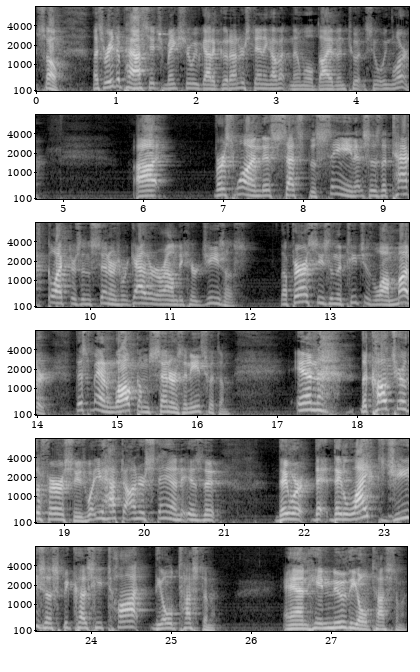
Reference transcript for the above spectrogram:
So let's read the passage, make sure we've got a good understanding of it, and then we'll dive into it and see what we can learn. Uh, verse 1, this sets the scene. It says, The tax collectors and sinners were gathered around to hear Jesus. The Pharisees and the teachers of the law muttered, This man welcomes sinners and eats with them. In the culture of the Pharisees, what you have to understand is that they, were, they, they liked Jesus because he taught the Old Testament and he knew the Old Testament.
